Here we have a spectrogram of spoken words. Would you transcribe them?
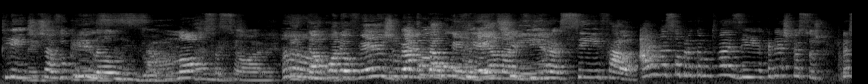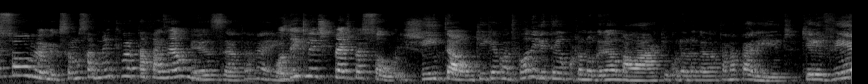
cliente te azucrinando. Nossa senhora. Então, quando eu vejo que ele tá o perdendo cliente a linha. vira assim e fala Ai, minha sobra tá muito vazia, cadê as pessoas? Pessoa, meu amigo, você não sabe nem o que vai estar fazendo. Exatamente. Odeio cliente que pede pessoas. Então, o que que acontece? Quando ele tem o cronograma lá, que o cronograma tá na parede, que ele vê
